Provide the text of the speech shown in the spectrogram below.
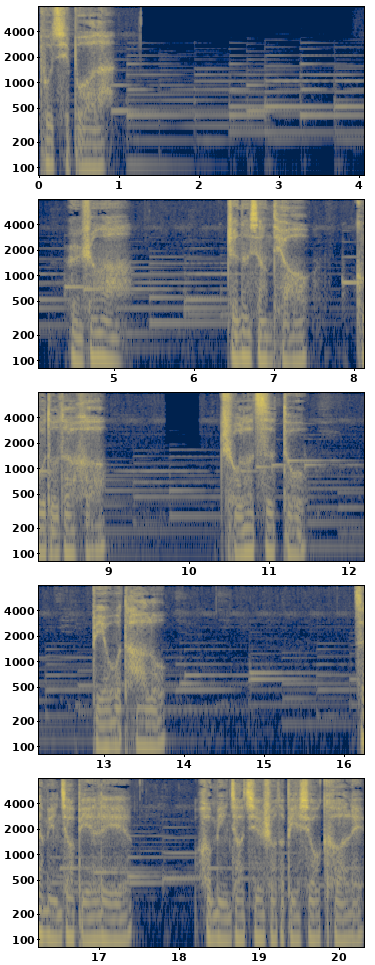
不起波澜。人生啊。真的像条孤独的河，除了自渡，别无他路。在名叫别离和名叫接受的必修课里，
